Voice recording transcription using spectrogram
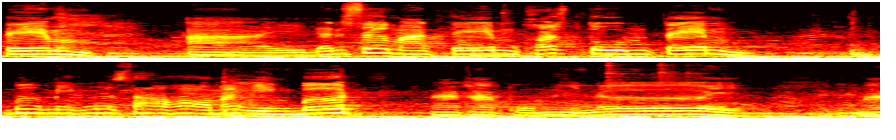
เต็มอ่าแดนเซอร์มาเต็ม คอสตูมเต็ม เมื่อมิกเมื่อเศร้าเขาเอมาเองเบิร์ดนะครับผมนี่เลย มา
